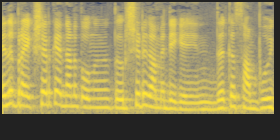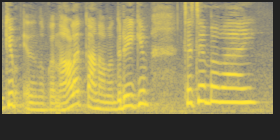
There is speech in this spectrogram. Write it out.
എന്ന് പ്രേക്ഷകർക്ക് എന്താണ് തോന്നുന്നത്? തീർച്ചയായിട്ടും കമന്റ് ചെയ്യുക. എന്തൊക്കെ സംഭവിക്കും എന്ന് നമുക്ക് നാളെ കാണാം. ചച്ചാ ബൈ.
